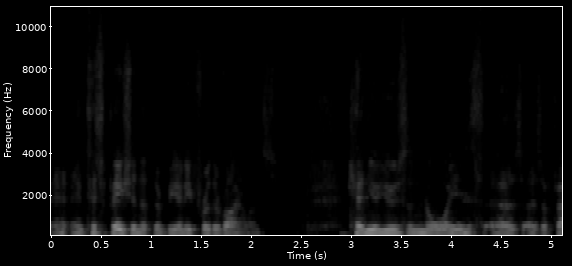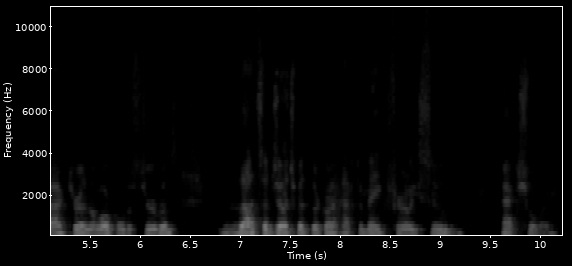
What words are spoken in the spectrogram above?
anticipation that there'd be any further violence. Can you use the noise as as a factor in the local disturbance? That's a judgment they're going to have to make fairly soon actually.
